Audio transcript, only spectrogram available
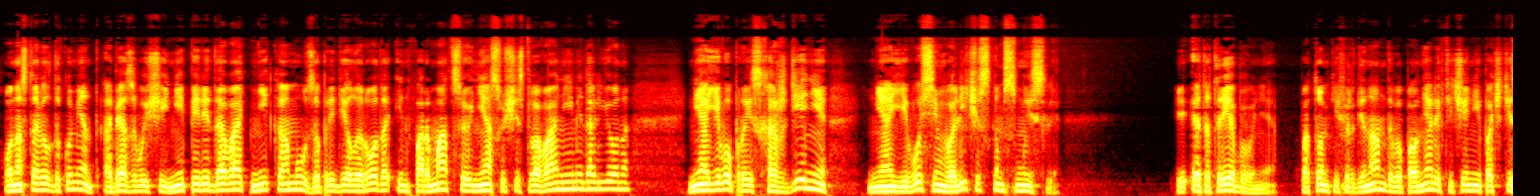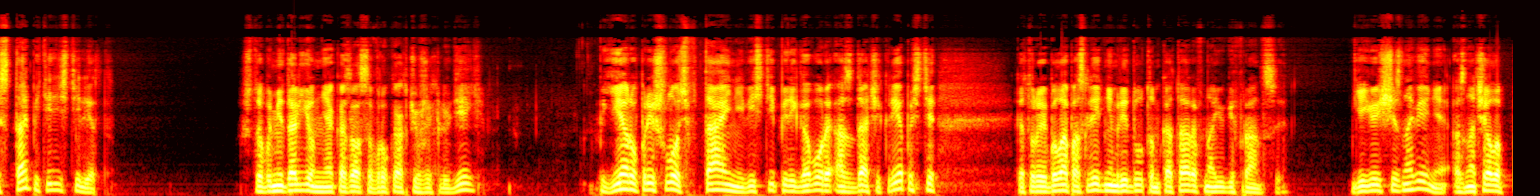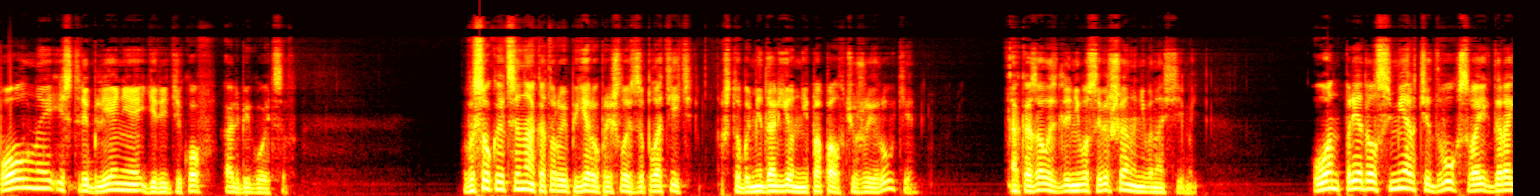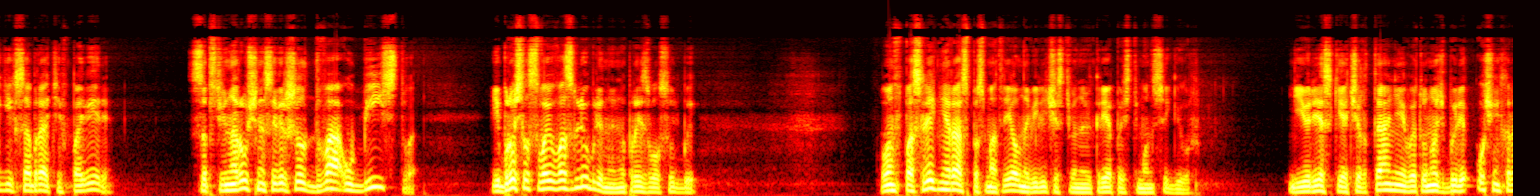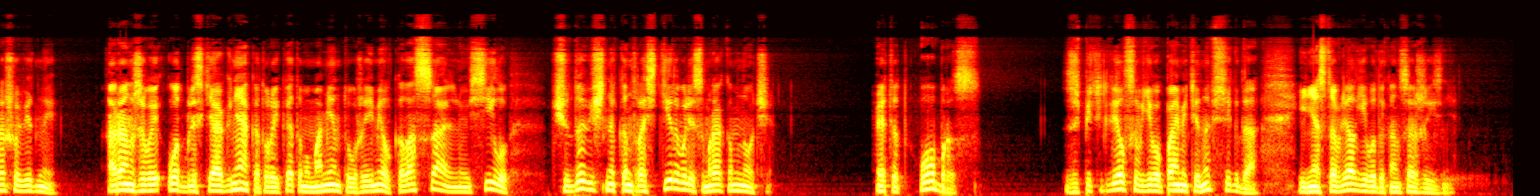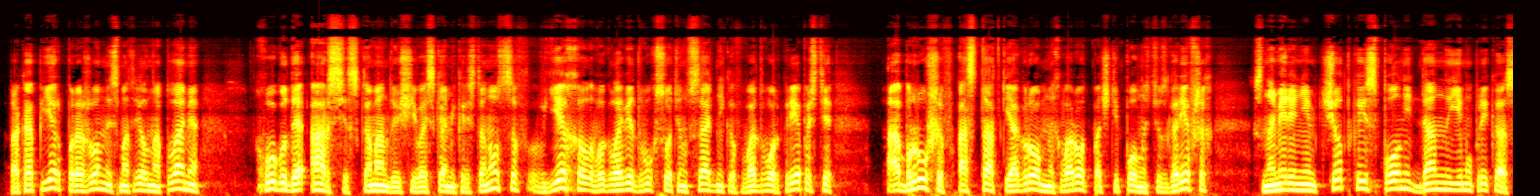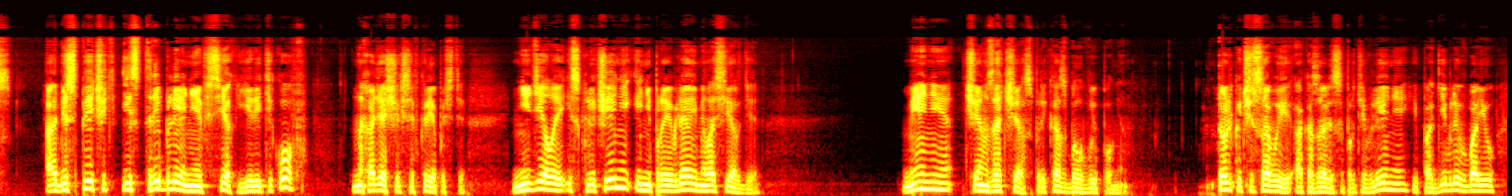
Он оставил документ, обязывающий не передавать никому за пределы рода информацию ни о существовании медальона, ни о его происхождении, ни о его символическом смысле. И это требование потомки Фердинанда выполняли в течение почти 150 лет. Чтобы медальон не оказался в руках чужих людей, Пьеру пришлось втайне вести переговоры о сдаче крепости, которая была последним редутом катаров на юге Франции. Ее исчезновение означало полное истребление еретиков-альбегойцев. Высокая цена, которую Пьеру пришлось заплатить, чтобы медальон не попал в чужие руки — оказалась для него совершенно невыносимой. Он предал смерти двух своих дорогих собратьев по вере, собственноручно совершил два убийства и бросил свою возлюбленную на произвол судьбы. Он в последний раз посмотрел на величественную крепость Монсегюр. Ее резкие очертания в эту ночь были очень хорошо видны. Оранжевые отблески огня, который к этому моменту уже имел колоссальную силу, чудовищно контрастировали с мраком ночи. Этот образ запечатлелся в его памяти навсегда и не оставлял его до конца жизни. Пока Пьер, пораженный, смотрел на пламя, Хуго де Арсис, командующий войсками крестоносцев, въехал во главе двух сотен всадников во двор крепости, обрушив остатки огромных ворот, почти полностью сгоревших, с намерением четко исполнить данный ему приказ — обеспечить истребление всех еретиков, находящихся в крепости, не делая исключений и не проявляя милосердия. Менее чем за час приказ был выполнен. Только часовые оказали сопротивление и погибли в бою,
